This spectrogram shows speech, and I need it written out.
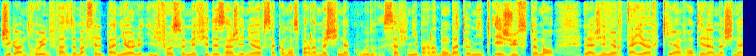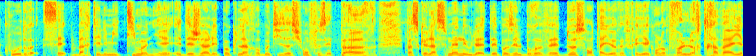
J'ai quand même trouvé une phrase de Marcel Pagnol. Il faut se méfier des ingénieurs. Ça commence par la machine à coudre, ça finit par la bombe atomique. Et justement, l'ingénieur tailleur qui a inventé la machine à coudre, c'est Barthélemy Timonier. Et déjà à l'époque, la robotisation faisait peur. Parce que la semaine où il a déposé le brevet, 200 tailleurs effrayés qu'on leur vole leur travail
